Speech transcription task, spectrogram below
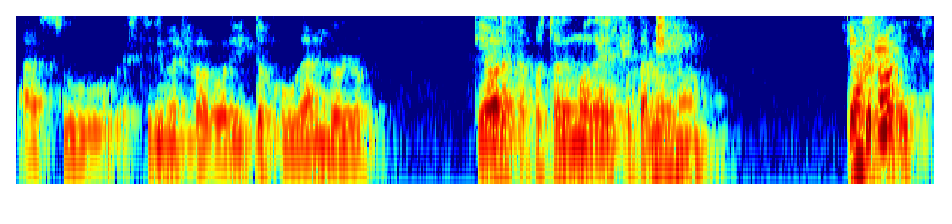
a su streamer favorito jugándolo, que ahora se ha puesto de moda esto también, ¿no? ¿Qué te parece?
